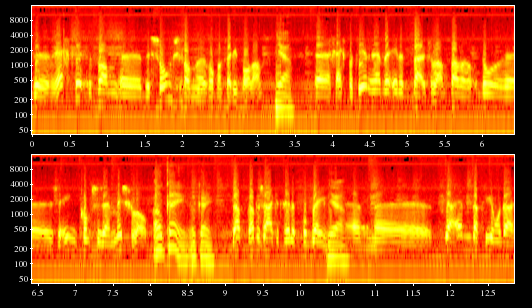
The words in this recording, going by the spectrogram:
de rechten van de songs van eh, Rob en Freddy Bolland Ja. Eh, geëxporteerd hebben in het buitenland, waardoor eh, zijn inkomsten zijn misgelopen. Oké, oké. Dat, dat is eigenlijk het hele probleem. Ja. En, eh, ja, en dat die jongen daar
